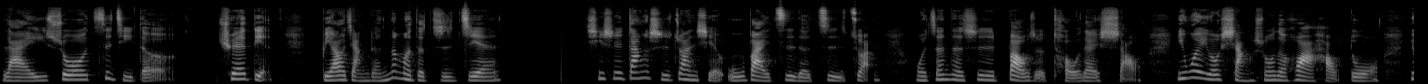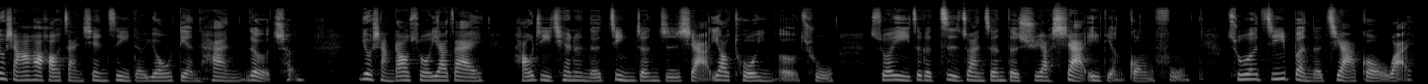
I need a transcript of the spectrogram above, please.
来说自己的缺点，不要讲得那么的直接。其实当时撰写五百字的自传，我真的是抱着头在烧，因为有想说的话好多，又想要好好展现自己的优点和热忱，又想到说要在好几千人的竞争之下要脱颖而出。所以这个自传真的需要下一点功夫，除了基本的架构外，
